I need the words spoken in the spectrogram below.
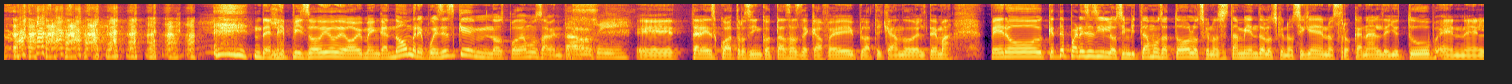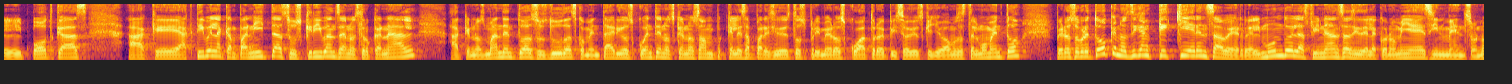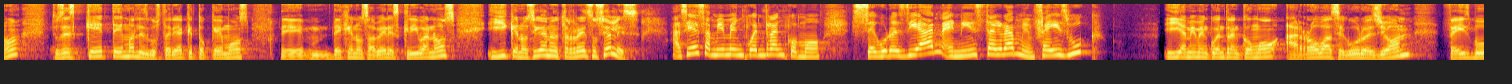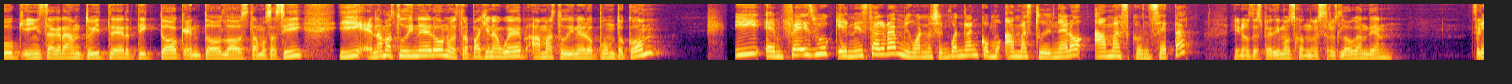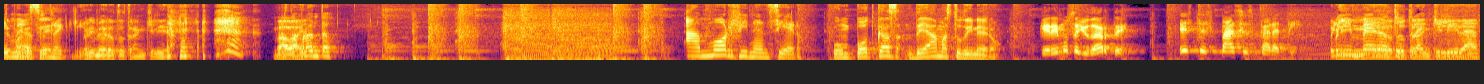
Del episodio de hoy. Me encantó, hombre. Pues es que nos podemos aventar eh, tres, cuatro, cinco tazas de café y platicando del tema. Pero, ¿qué te parece si los invitamos a todos los que nos están viendo, los que nos siguen en nuestro canal de YouTube, en el podcast, a que activen la campanita, suscríbanse a nuestro canal, a que nos manden todas sus dudas, comentarios, cuéntenos qué, nos qué les ha parecido estos primeros cuatro episodios que llevamos hasta el momento, pero sobre todo que nos digan qué quieren saber. El mundo de las finanzas y de la economía es inmenso, ¿no? Entonces, ¿qué temas les gustaría que toquemos? Eh, déjenos saber, escríbanos y que nos sigan en nuestras redes sociales. Así es, a mí me encuentran como Seguro es Dian en Instagram, en Facebook. Y a mí me encuentran como arroba seguro es John, Facebook, Instagram, Twitter, TikTok, en todos lados estamos así. Y en Amas tu Dinero, nuestra página web, amastudinero.com. Y en Facebook y en Instagram igual nos encuentran como Amas tu Dinero, Amas con Z. Y nos despedimos con nuestro eslogan, Dian. Primero tu tranquilidad. Primero tu tranquilidad. Hasta pronto. Amor Financiero. Un podcast de Amas tu Dinero. Queremos ayudarte. Este espacio es para ti. Primero, tu, tranquilidad.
